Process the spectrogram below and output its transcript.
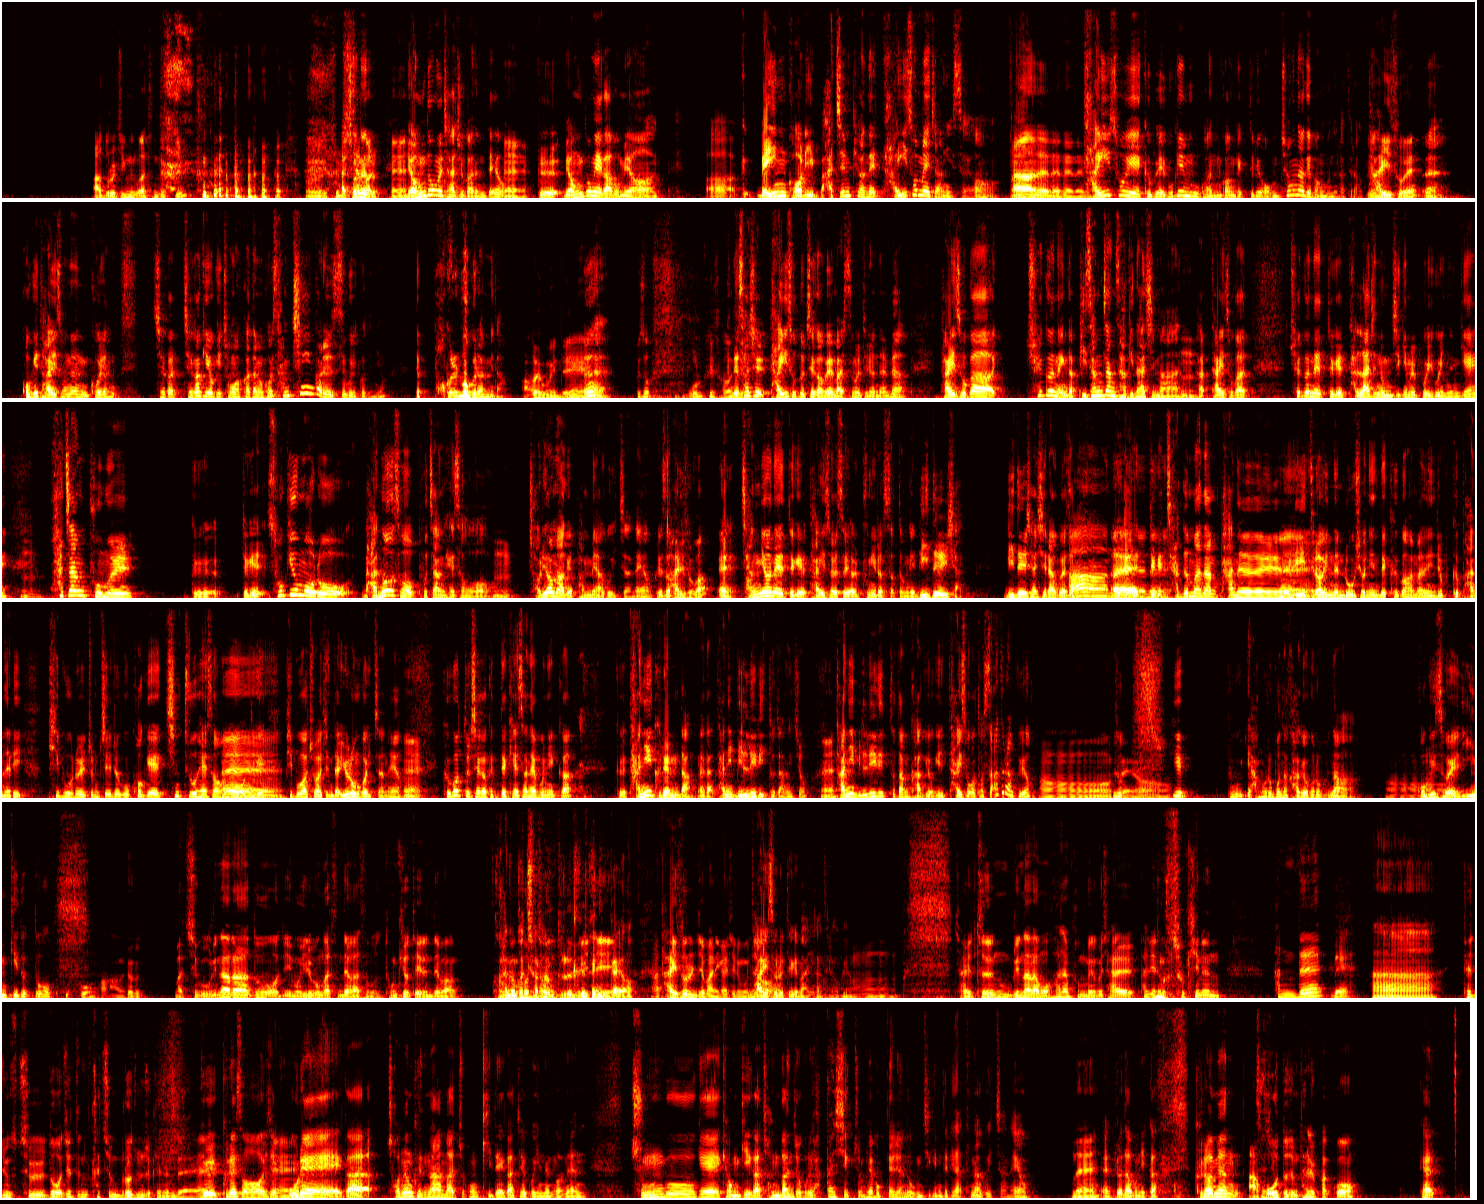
아도를 찍는 것 같은 느낌? 어, 좀 아, 저는 말- 예. 명동을 자주 가는데요. 예. 그 명동에 가보면 어, 그 메인 거리 맞은편에 다이소 매장이 있어요. 아, 네네네네. 다이소에 그 외국인 관광객들이 엄청나게 방문을 하더라고요. 다이소에? 네. 거기 다이소는 거의 한 제가 제가 기억이 정확하다면 거의 3층인가를 쓰고 있거든요. 근데 버글버글합니다. 아 외국인들이? 네. 그래서 뭘 그렇게 사가? 근데 사실 다이소도 제가 왜 말씀을 드렸냐면 다이소가 최근에 그러니까 비상장사긴 하지만 음. 다- 다이소가 최근에 되게 달라진 움직임을 보이고 있는 게 음. 화장품을 그 되게 소규모로 나눠서 포장해서 음. 저렴하게 판매하고 있잖아요. 그래서 다이소가? 예, 작년에 되게 다이소에서 열풍이 일었었던 게 리들샷. 리들샷이라고 해서 아, 예, 네네네네. 되게 자그마한 바늘이 네. 들어있는 로션인데 그거 하면 이제 그 바늘이 피부를 좀 찌르고 거기에 침투해서 네. 뭐 어떻게 피부가 좋아진다 이런 거 있잖아요. 네. 그것도 제가 그때 계산해 보니까 그 단위 그램당 그러니까 단위 밀리리터당이죠. 네. 단위 밀리리터당 가격이 다이소가 더 싸더라고요. 어, 그래서 그래요. 이게 뭐 양으로 보나 가격으로 보나 어. 거기서의 인기도 또 있고 아, 그러니까 마치 그 우리나라도 어디 뭐 일본 같은 데 가서 무슨 돈키호테 이런 데막 가는 관광 것처럼. 코스처럼 들르듯이 그러니까요. 아, 다이소를 이제 많이 가시는군요. 다이소를 되게 많이 가더라고요. 음. 자, 여튼 우리나라 뭐 화장품 이런 거 잘 팔리는 거 좋기는 한데 네. 아, 대중 수출도 어쨌든 같이 좀 늘어주면 좋겠는데. 그 그래서 이제 네. 올해가 저는 그나마 조금 기대가 되고 있는 거는 중국의 경기가 전반적으로 약간씩 좀 회복되려는 움직임들이 나타나고 있잖아요. 네. 네, 그러다 보니까 그러면 아, 사실 그것도 좀 탄력 받고. 그냥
